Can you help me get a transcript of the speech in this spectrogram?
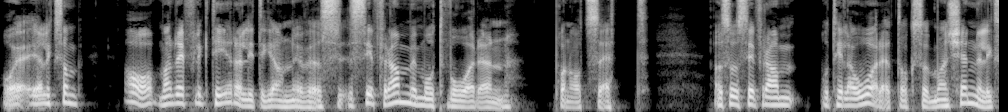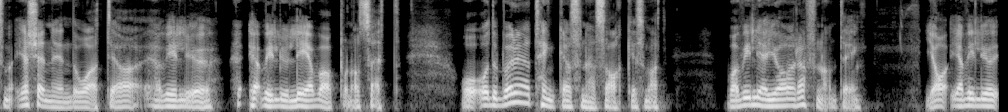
Och jag, jag liksom, ja, man reflekterar lite grann över, se fram emot våren på något sätt. Alltså se fram emot hela året också. Man känner liksom, jag känner ändå att jag, jag, vill, ju, jag vill ju leva på något sätt. Och, och då börjar jag tänka sådana här saker som att, vad vill jag göra för någonting? Ja, jag vill ju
